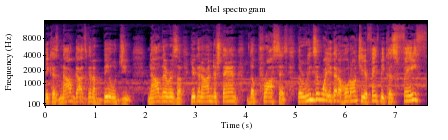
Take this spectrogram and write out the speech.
because now God's going to build you. Now there is a, you're going to understand the process. The reason why you got to hold on to your faith because faith,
